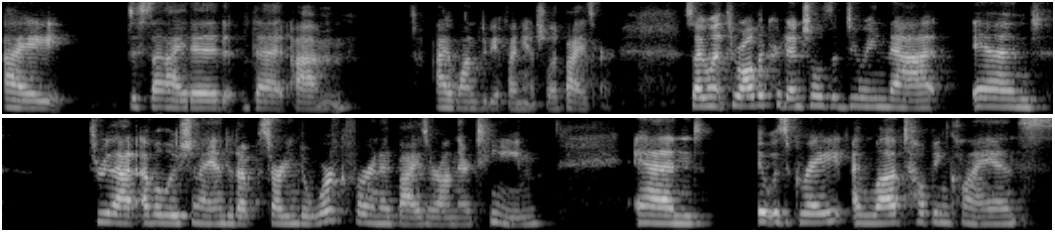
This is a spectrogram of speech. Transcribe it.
I decided that um, I wanted to be a financial advisor. So I went through all the credentials of doing that. And through that evolution, I ended up starting to work for an advisor on their team. And it was great. I loved helping clients.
